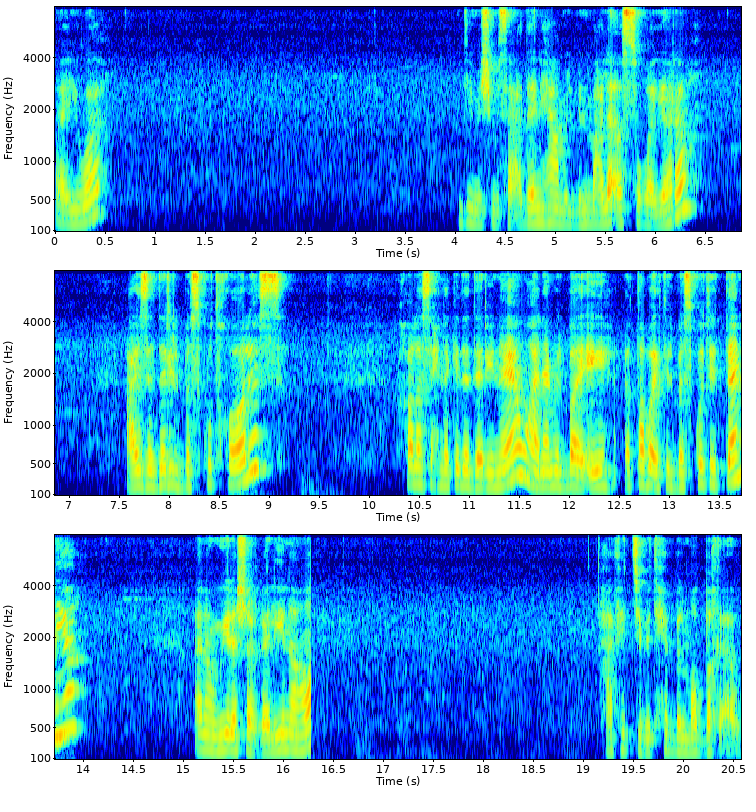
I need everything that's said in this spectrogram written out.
أيوه. دي مش مساعداني هعمل بالمعلقة الصغيرة. عايزة اداري البسكوت خالص. خلاص إحنا كده داريناه وهنعمل بقى إيه طبقة البسكوت التانية. أنا وميرا شغالين أهو. حفيدتي بتحب المطبخ قوي.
